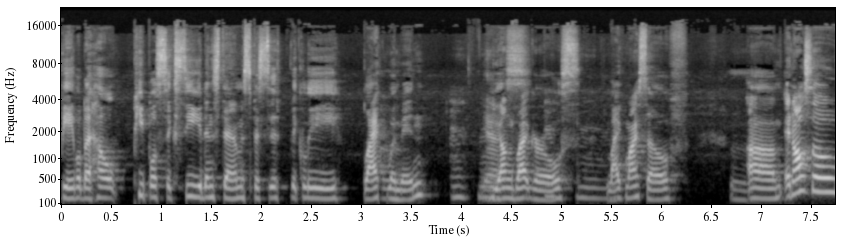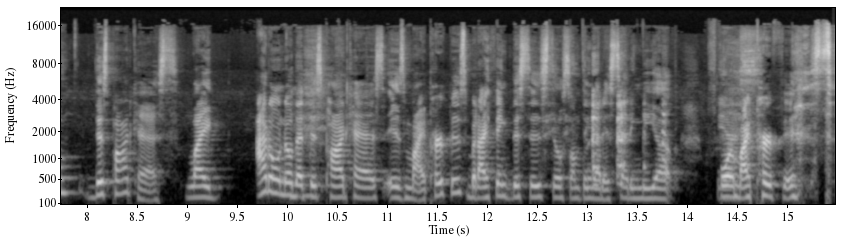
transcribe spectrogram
be able to help people succeed in STEM, specifically Black Mm. women, Mhm. Yes. young Black girls Mhm. like myself. Mm. Um, and also this podcast. Like, I don't know that this podcast is my purpose, but I think this is still something that is setting me up for my purpose.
